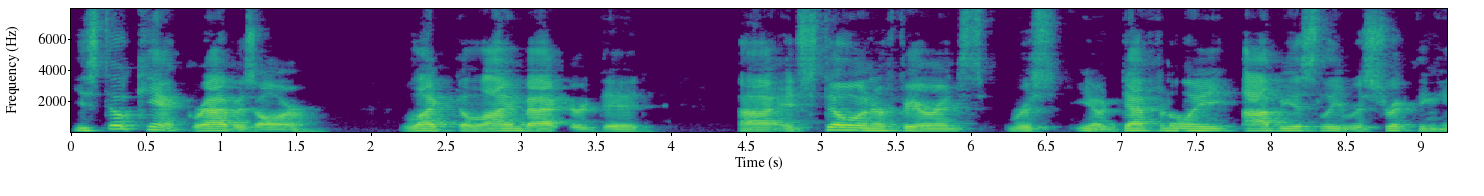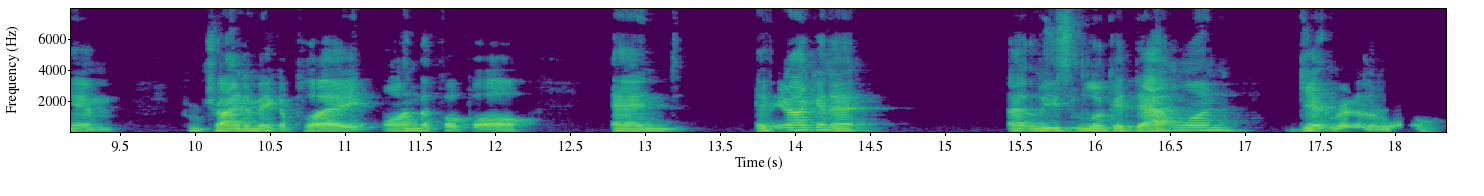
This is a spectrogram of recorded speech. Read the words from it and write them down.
You still can't grab his arm like the linebacker did. Uh, it's still interference. Res- you know, definitely, obviously restricting him from trying to make a play on the football. And if you're not going to at least look at that one, get rid of the rule.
